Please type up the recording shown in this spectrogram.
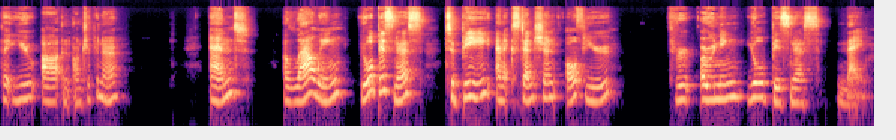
that you are an entrepreneur and allowing your business to be an extension of you through owning your business name.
